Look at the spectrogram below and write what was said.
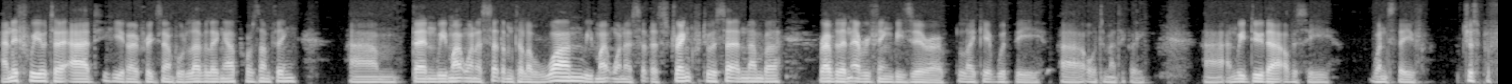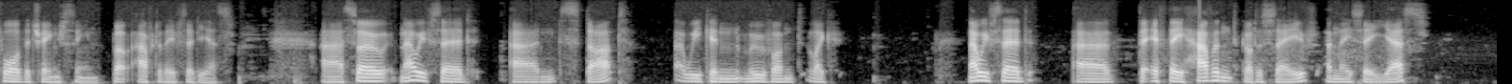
And if we were to add, you know, for example, leveling up or something, um, then we might want to set them to level one. We might want to set their strength to a certain number rather than everything be zero like it would be uh, automatically. Uh, and we do that obviously once they've just before the change scene, but after they've said yes. Uh, so now we've said and start, uh, we can move on. To, like now we've said uh, that if they haven't got a save and they say yes,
